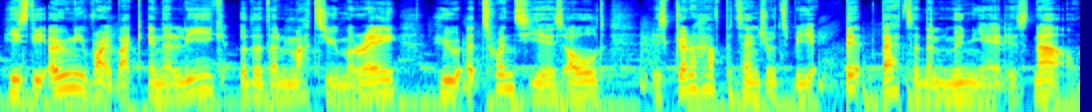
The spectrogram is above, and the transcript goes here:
He's the only right back in the league other than Mathieu Morey, who at 20 years old is going to have potential to be a bit better than Meunier is now.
